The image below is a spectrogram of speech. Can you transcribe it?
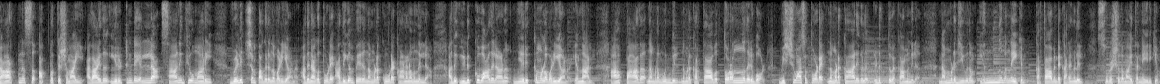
ഡാർക്ക്നെസ് അപ്രത്യക്ഷമായി അതായത് ഇരുട്ടിന്റെ എല്ലാ സാന്നിധ്യവും മാറി വെളിച്ചം പകരുന്ന വഴിയാണ്. അതിനകത്തൂടെ അധികം പേര് നമ്മുടെ കൂടെ കാണണമെന്നില്ല. അത് ഇടുക്കുവാതിലാണ് ഞെരുക്കമുള്ള വഴിയാണ്. എന്നാൽ ആ പാത നമ്മുടെ മുൻപിൽ നമ്മുടെ കർത്താവ് തുറന്നു തരുമ്പോൾ വിശ്വാസത്തോടെ നമ്മുടെ കാലുകൾ എടുത്തു വെക്കാമെങ്കിൽ നമ്മുടെ ജീവിതം എന്നും എന്നേക്കും കർത്താവിന്റെ കരങ്ങളിൽ സുരക്ഷിതമായി തന്നെ ഇരിക്കും.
